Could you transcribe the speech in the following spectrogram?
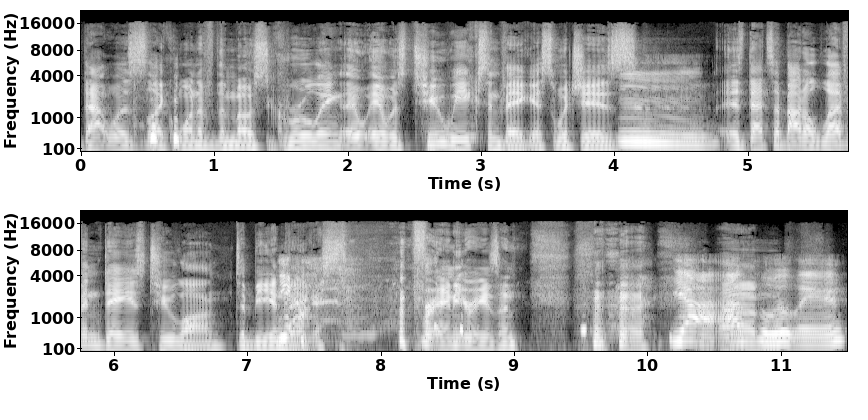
that was like one of the most grueling. It, it was two weeks in Vegas, which is, Mm. is that's about eleven days too long to be in Yeah. Vegas for any reason. Yeah, Um, absolutely.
